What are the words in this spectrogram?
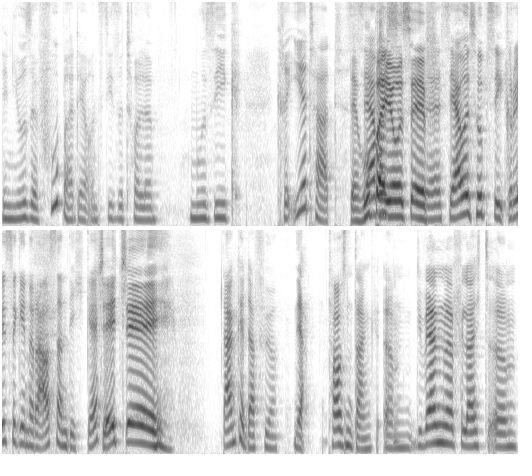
den Josef Huber, der uns diese tolle Musik kreiert hat. Der Huber-Josef. Äh, servus Hupsi, Grüße gehen raus an dich, gell? JJ. Danke dafür. Ja, tausend Dank. Ähm, die werden wir vielleicht ähm,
